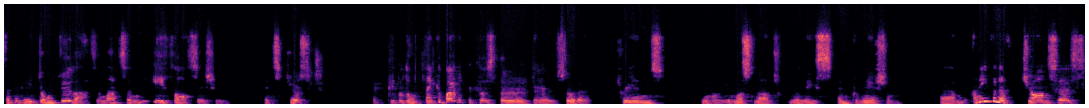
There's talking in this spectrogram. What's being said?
typically don't do that, and that's an ethos issue. It's just people don't think about it because they're they're sort of trained. You know, you must not release information. Um, and even if John says,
